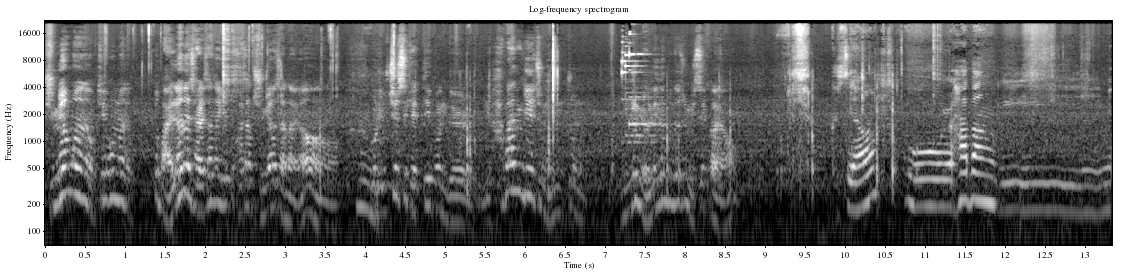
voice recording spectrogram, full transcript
중요한 거는 어떻게 보면 또 말년에 잘 사는 게 또 가장 중요하잖아요. 음. 우리 67세 개띠 분들 우리 하반기에 좀좀 열리는 분들 좀 있을까요? 글쎄요. 올 하반기면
